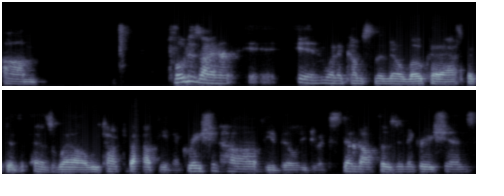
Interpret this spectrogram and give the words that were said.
Um, Flow Designer, in when it comes to the no low code aspect as, as, well, we talked about the integration hub, the ability to extend off those integrations.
